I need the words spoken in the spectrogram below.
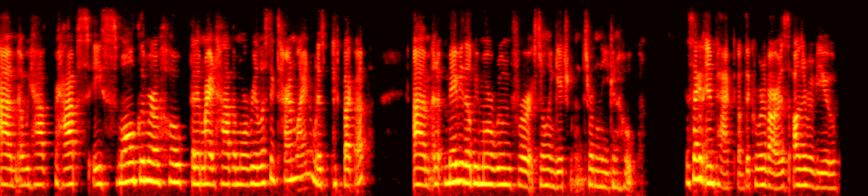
um, and we have perhaps a small glimmer of hope that it might have a more realistic timeline when it's picked back up. Um, and maybe there'll be more room for external engagement. Certainly, you can hope. The second impact of the coronavirus on the review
